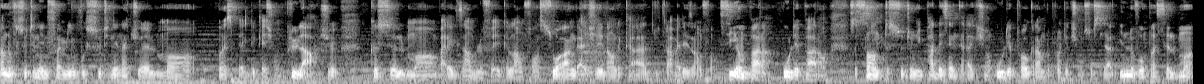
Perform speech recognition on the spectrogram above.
Quand vous soutenez une famille, vous soutenez naturellement un spectre de questions plus large que seulement, par exemple, le fait que l'enfant soit engagé dans le cadre du travail des enfants. Si un parent ou des parents se sentent soutenus par des interactions ou des programmes de protection sociale, ils ne vont pas seulement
